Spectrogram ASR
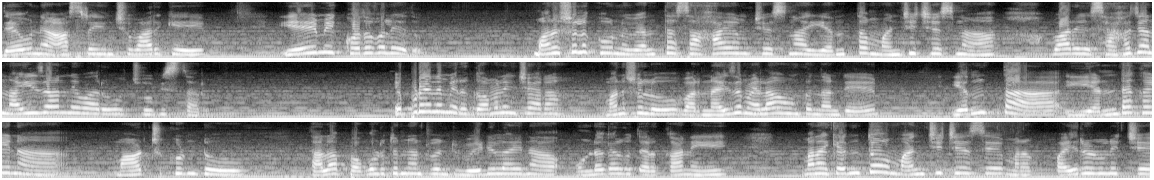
దేవుని ఆశ్రయించు వారికి ఏమీ కొదవలేదు. మనుషులకు నువ్వెంత సహాయం చేసినా ఎంత మంచి చేసినా వారి సహజ నైజాన్ని వారు చూపిస్తారు. ఎప్పుడైనా మీరు గమనించారా? మనుషులు వారి నైజం ఎలా ఉంటుందంటే ఎంత ఎండకైనా మార్చుకుంటూ తల పగులుతున్నటువంటి వేడిలో అయినా ఉండగలుగుతారు. కానీ మనకెంతో మంచి చేసే మనకు పైరునిచ్చే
